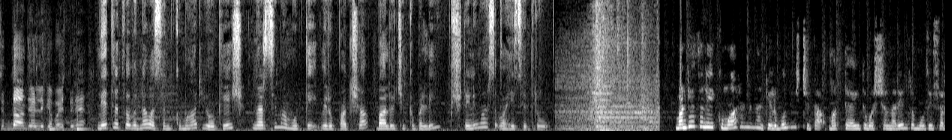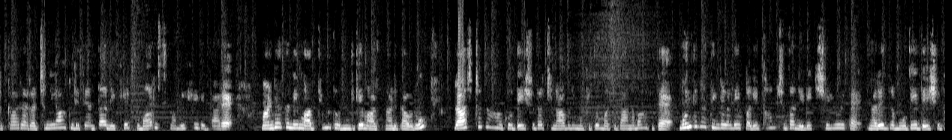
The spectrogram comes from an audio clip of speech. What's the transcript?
ಸಿದ್ಧ ಅಂತ ಹೇಳಲಿಕ್ಕೆ ಬಯಸ್ತೀನಿ. ನೇತೃತ್ವವನ್ನು ವಸಂತ್ ಕುಮಾರ್, ಯೋಗೇಶ್, ನರಸಿಂಹಮೂರ್ತಿ, ವಿರೂಪಾಕ್ಷ, ಬಾಲು ಚಿಕ್ಕಬಳ್ಳಿ, ಶ್ರೀನಿವಾಸ್ ವಹಿಸಿದ್ರು. ಮಂಡ್ಯದಲ್ಲಿ ಕುಮಾರಣ್ಣನ ಗೆಲುವು ನಿಶ್ಚಿತ. ಮತ್ತೆ ಐದು ವರ್ಷ ನರೇಂದ್ರ ಮೋದಿ ಸರ್ಕಾರ ರಚನೆಯಾಗಲಿದೆ ಅಂತ ನಿಖಿಲ್ ಕುಮಾರಸ್ವಾಮಿ ಹೇಳಿದ್ದಾರೆ. ಮಂಡ್ಯದಲ್ಲಿ ಮಾಧ್ಯಮದೊಂದಿಗೆ ಮಾತನಾಡಿದ ಅವರು ರಾಷ್ಟ್ರದ ಹಾಗೂ ದೇಶದ ಚುನಾವಣೆ ಮುಗಿದು ಮತದಾನವಾಗಿದೆ. ಮುಂದಿನ ತಿಂಗಳಲ್ಲಿ ಫಲಿತಾಂಶದ ನಿರೀಕ್ಷೆಯೂ ಇದೆ. ನರೇಂದ್ರ ಮೋದಿ ದೇಶದ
